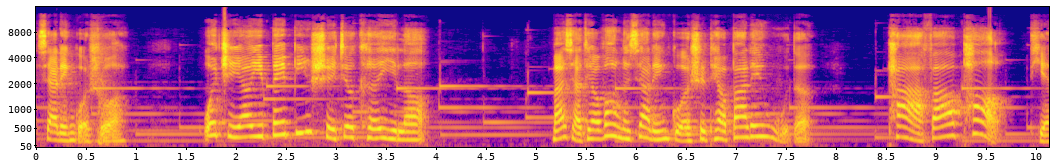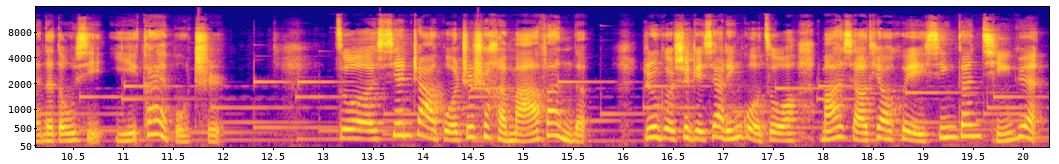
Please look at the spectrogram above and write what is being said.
夏林果说：“我只要一杯冰水就可以了。”马小跳忘了夏林果是跳芭蕾舞的，怕发胖。甜的东西一概不吃。做鲜榨果汁是很麻烦的。如果是给夏林果做，马小跳会心甘情愿，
